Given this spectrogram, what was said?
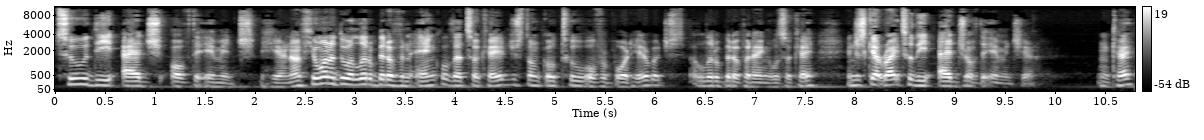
to the edge of the image here. Now, if you want to do a little bit of an angle, that's okay. Just don't go too overboard here, but just a little bit of an angle is okay. And just get right to the edge of the image here. Okay,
